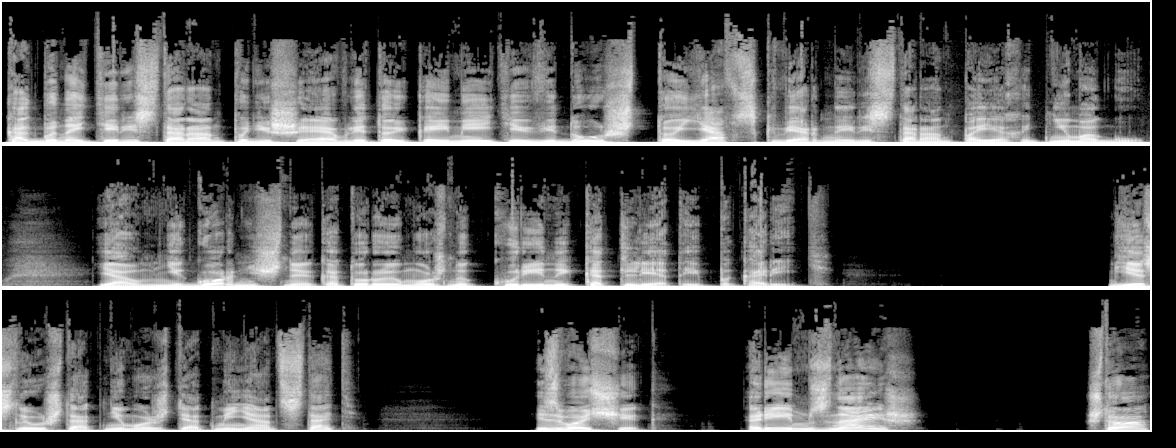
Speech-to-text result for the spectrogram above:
как бы найти ресторан подешевле, только имейте в виду, что я в скверный ресторан поехать не могу. Я вам не горничная, которую можно куриной котлетой покорить. Если уж так не можете от меня отстать... Извозчик, Рим знаешь? Что?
